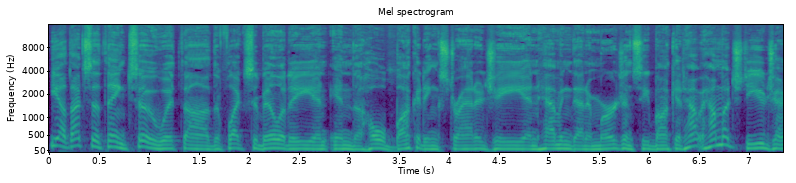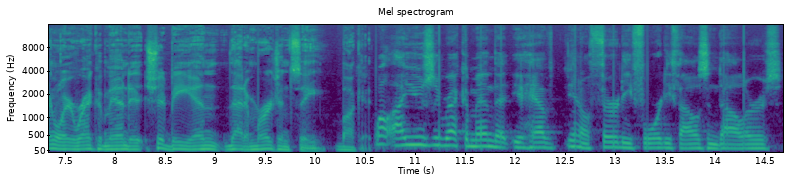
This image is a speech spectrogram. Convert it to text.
Yeah, that's the thing too with uh, the flexibility and in, in the whole bucketing strategy and having that emergency bucket. How, how much do you generally recommend it should be in that emergency bucket? Well, I usually recommend that you have you know thirty, forty thousand dollars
